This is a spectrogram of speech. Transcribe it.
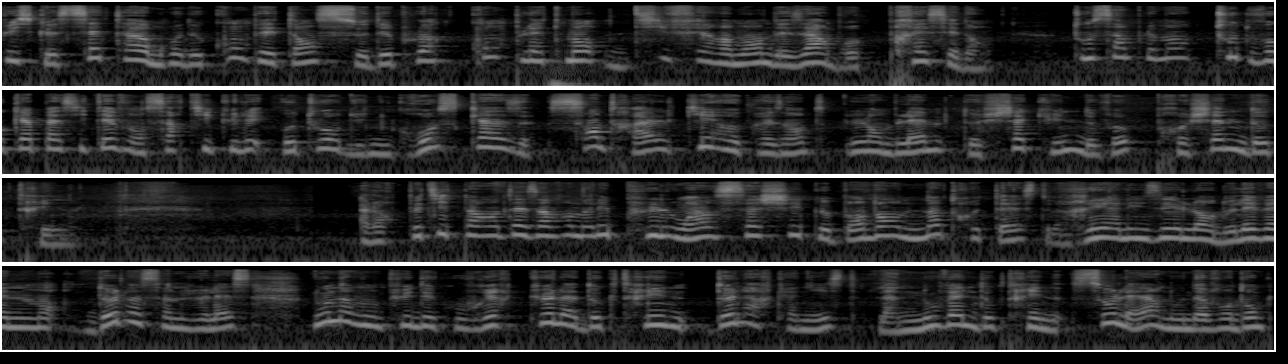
puisque cet arbre de compétences se déploie complètement différemment des arbres précédents. Tout simplement, toutes vos capacités vont s'articuler autour d'une grosse case centrale qui représente l'emblème de chacune de vos prochaines doctrines. Alors petite parenthèse avant d'aller plus loin, sachez que pendant notre test réalisé lors de l'événement de Los Angeles, nous n'avons pu découvrir que la doctrine de l'arcaniste, la nouvelle doctrine solaire. Nous n'avons donc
